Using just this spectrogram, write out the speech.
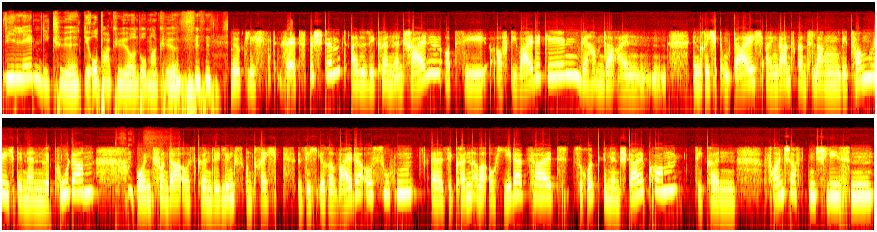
Wie leben die Kühe, die Opa-Kühe und Oma-Kühe? Möglichst selbstbestimmt. Also sie können entscheiden, ob sie auf die Weide gehen. Wir haben da einen in Richtung Deich einen ganz, ganz langen Betonweg, den nennen wir Kudamm. Und von da aus können sie links und rechts sich ihre Weide aussuchen. Äh, sie können aber auch jederzeit zurück in den Stall kommen. Sie können Freundschaften schließen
